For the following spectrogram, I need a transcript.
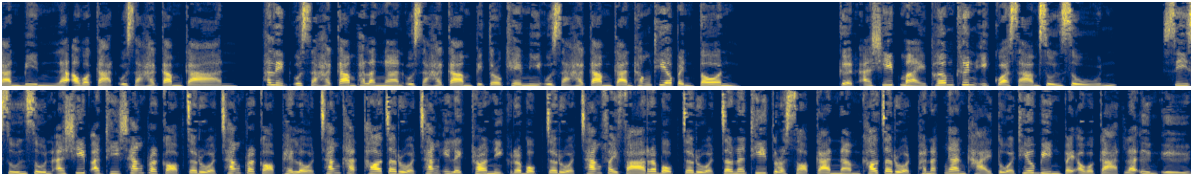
การบิน และอวกาศอุตสาหกรรมการผลิตอุตสาหกรรมพลังงานอุตสาหกรรม ปิโตรเคมีอุตสาหกรรมการท่องเที่ยวเป็นต้น เกิดอาชีพใหม่เพิ่มขึ้นอีกกว่า 300 400 อาชีพอาทิช่างประกอบจรวดช่างประกอบเพโลดช่างขัดท่อจรวดช่างอิเล็กทรอนิกส์ระบบจรวดช่างไฟฟ้าระบบจรวดเจ้าหน้าที่ตรวจสอบการนำเข้าจรวดพนักงานขายตั๋วเที่ยวบินไปอวกาศและอื่น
